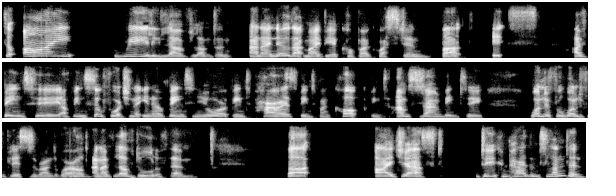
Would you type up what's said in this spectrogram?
So I really love London, and I know that might be a cop out question, but it's I've been to I've been so fortunate, you know, been to New York, been to Paris, been to Bangkok, been to Amsterdam, been to wonderful, wonderful places around the world, and I've loved all of them. But I just do compare them to London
